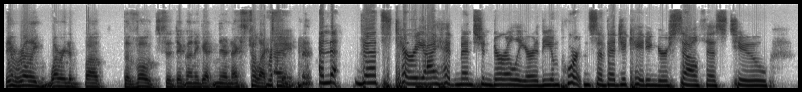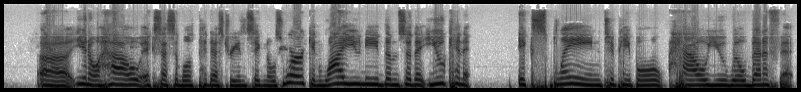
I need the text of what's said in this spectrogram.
they're really worried about the votes that they're going to get in their next election. Right. And that, that's Terry, I had mentioned earlier the importance of educating yourself as to uh, you know how accessible pedestrian signals work and why you need them so that you can explain to people how you will benefit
